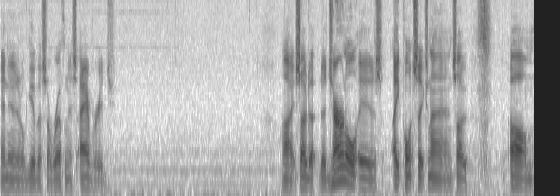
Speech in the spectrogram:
and then it'll give us a roughness average. All right, so the, the journal is 8.69. So, um,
